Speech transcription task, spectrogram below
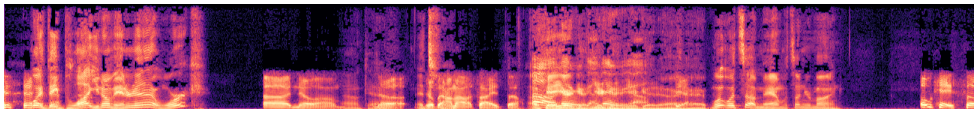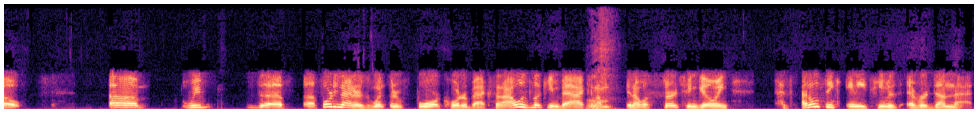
What, they block? You don't have internet at work? uh, no, um, Okay. no, no, but I'm fine. outside, so. Okay, Oh, you're good. go, You're good. You're go. good. All right, Yeah. all right. What, what's up, man? What's on your mind? Okay, so um, we the uh, 49ers went through four quarterbacks, and I was looking back and I'm and I was searching, going, I don't think any team has ever done that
